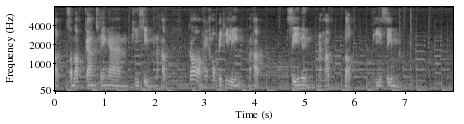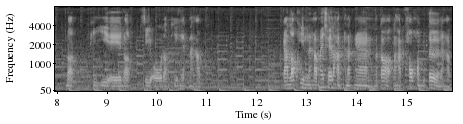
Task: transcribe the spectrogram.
นะครับสำหรับการใช้งาน psim นะครับ ก็ให้เข้าไปที่ลิงก์นะครับ c1 นะครับ .psim .pea .co .th นะครับการล็อกอินนะครับให้ใช้รหัสพนักงาน แล้วก็รหัสเข้าคอมพิวเตอร์นะครับ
